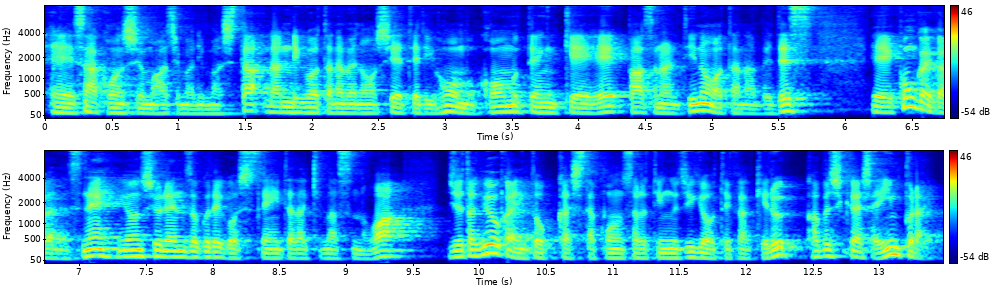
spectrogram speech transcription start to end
えー、さあ今週も始まりました。ランディング渡辺の教えてリフォーム工務店経営パーソナリティの渡辺です、えー、今回からですね4週連続でご出演いただきますのは住宅業界に特化したコンサルティング事業を手掛ける株式会社インプライ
